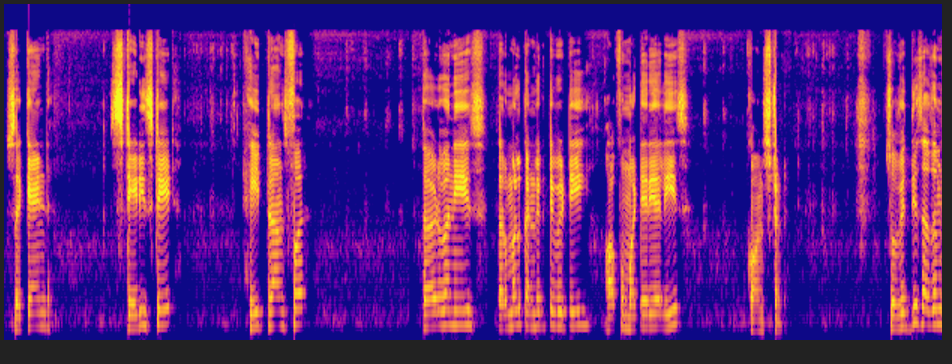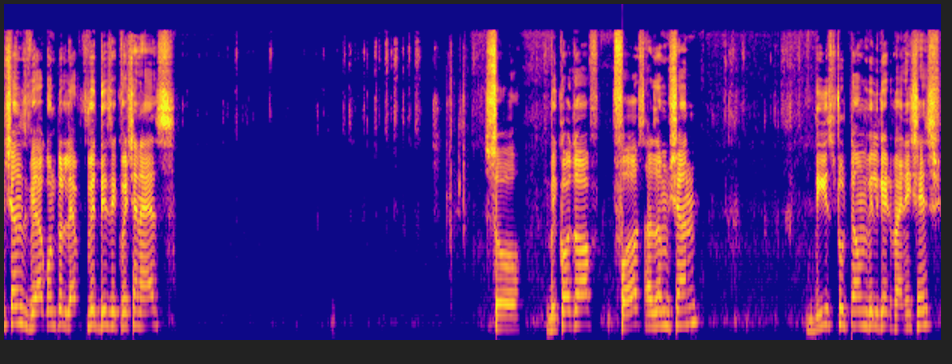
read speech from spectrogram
second steady state heat transfer third one is thermal conductivity of material is constant so with these assumptions we are going to left with this equation as so because of first assumption these two term will get vanishes.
